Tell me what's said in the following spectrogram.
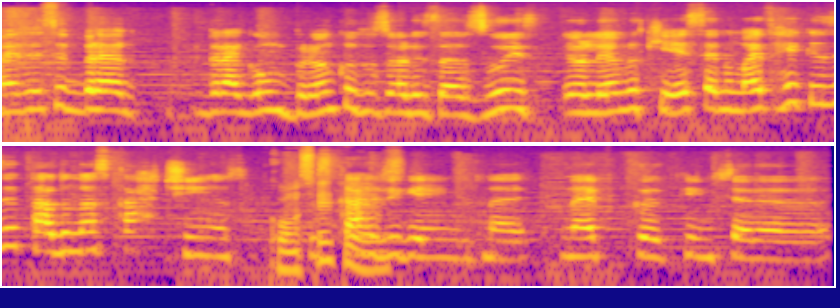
Mas esse bra- dragão branco dos olhos azuis, eu lembro que esse era o mais requisitado nas cartinhas. Com dos certeza. card games, né? Na época que a gente era.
